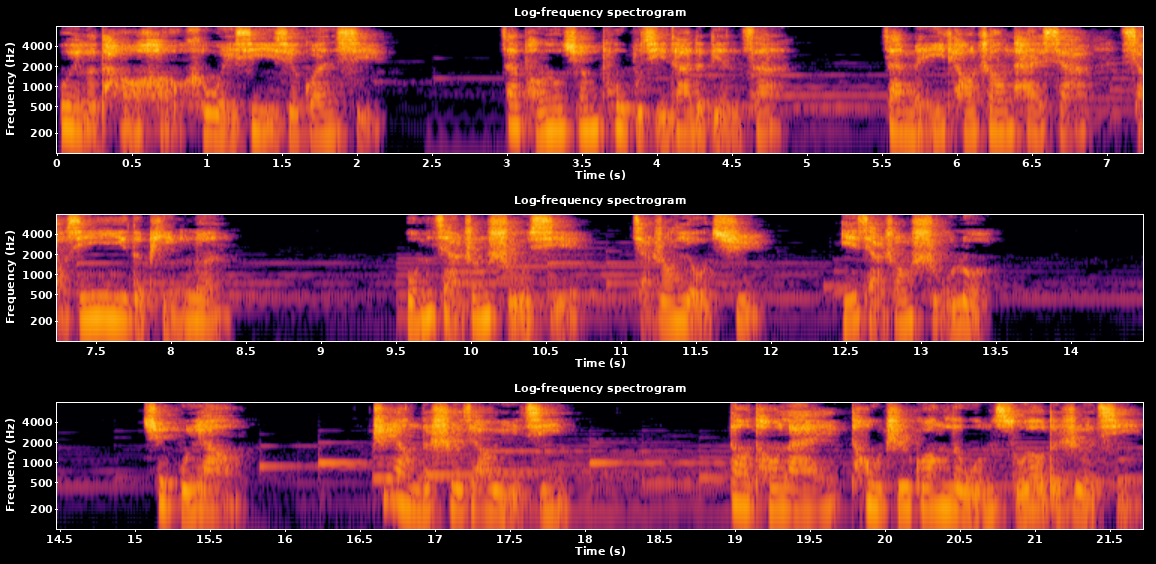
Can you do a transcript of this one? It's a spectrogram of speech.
为了讨好和维系一些关系，在朋友圈迫不及待的点赞，在每一条状态下小心翼翼的评论，我们假装熟悉，假装有趣，也假装熟络，却不料，这样的社交语境，到头来透支光了我们所有的热情。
